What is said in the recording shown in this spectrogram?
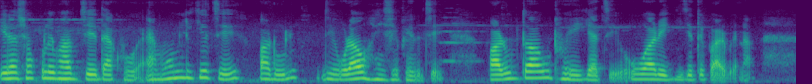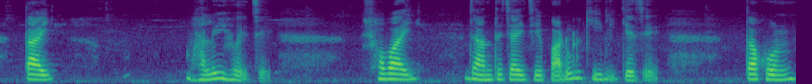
এরা সকলে ভাবছে, দেখো, এমন লিখেছে পারুল যে ওরাও হেসে ফেলছে। পারুল তো আউট হয়ে গেছে, ও আর এগিয়ে যেতে পারবে না। তাই ভালোই হয়েছে। সবাই জানতে চাইছে, পারুল কী লিখেছে? তখন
